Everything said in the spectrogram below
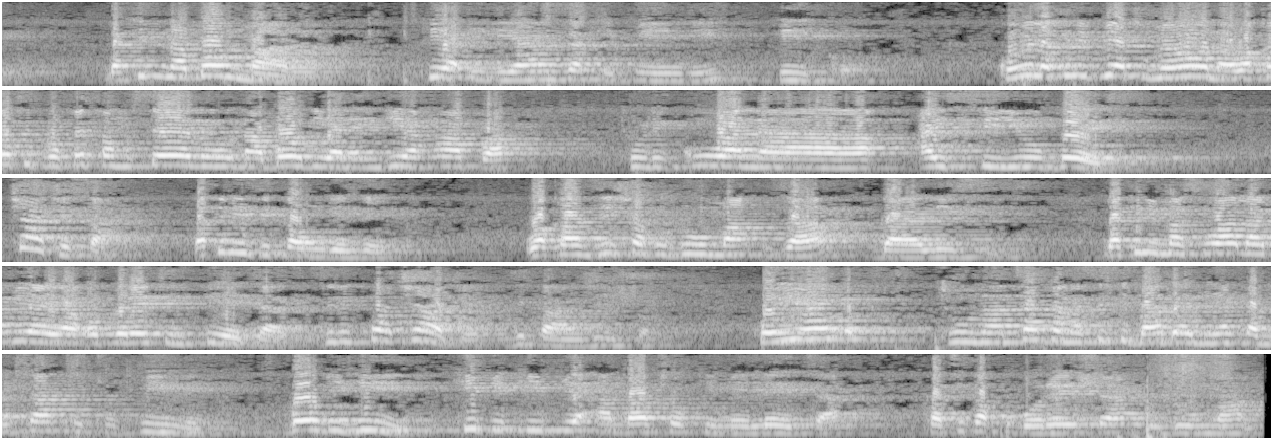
lakini na bone marrow pia ilianza kipindi hiko. Kwa hiyo lakini pia tumeona wakati Profesa Museru na bodi anaingia hapa, tulikuwa na ICU beds chache sana lakini zikaongezeka, wakaanzisha huduma za dialysis, lakini masuala pia ya operating theaters zilikuwa chache, zikaanzishwa. Kwa hiyo tunataka na sisi baada ya miaka mitatu tupime bodi hii kipi kipya ambacho kimeleta katika kuboresha huduma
